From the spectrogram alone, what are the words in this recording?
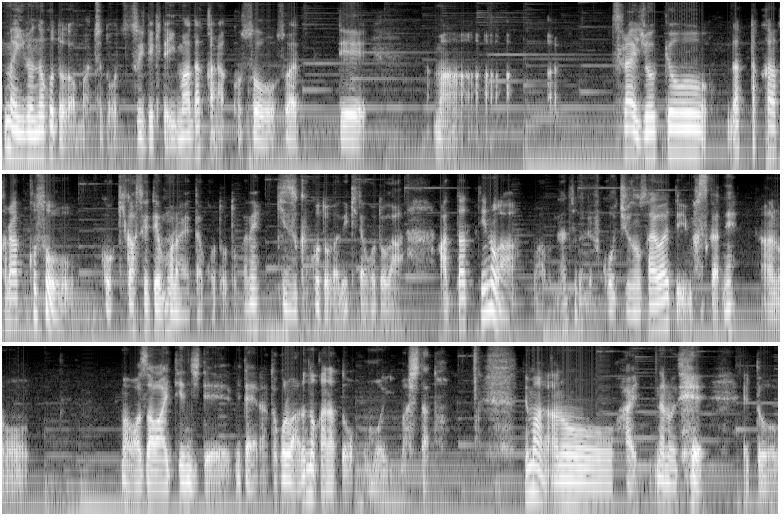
今いろんなことが、まあちょっと落ち着いてきて、今だからこそ、そうやって、まあ、辛い状況だったからこそ、こう聞かせてもらえたこととかね、気づくことができたことがあったっていうのは、まあ、なんていうかね、不幸中の幸いと言いますかね、あの、まあ、災い転じてみたいなところはあるのかなと思いましたと。で、まあ、あの、はい。なので、えっと、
